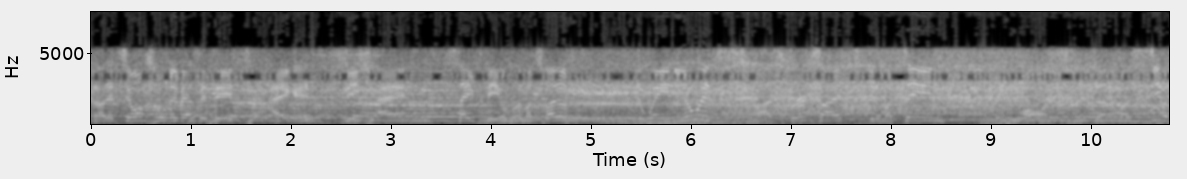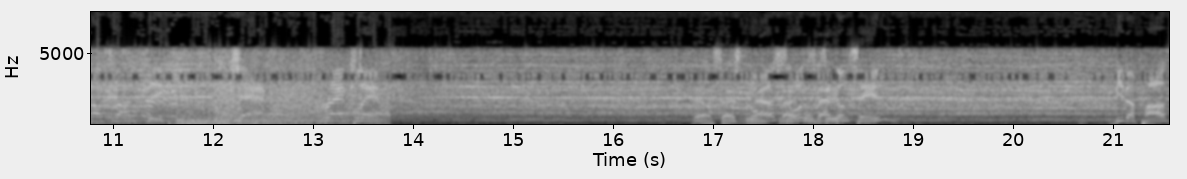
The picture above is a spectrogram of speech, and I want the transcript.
Traditionsuniversität, eigentlich ein Safety. Und Nummer 12, Dwayne Lewis, Miles Burnside, die Nummer 10 und mit der Nummer 27, Jack Franklin. Ja, sei es drum. Ja, so, zweiter und 2 zehn. und 10. Wieder Pass.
